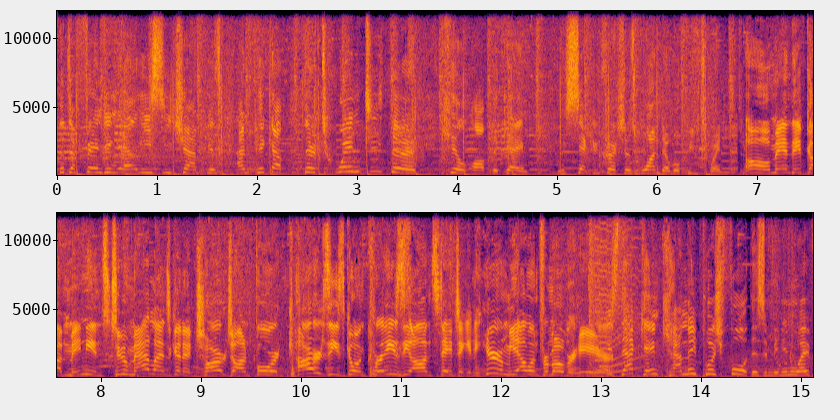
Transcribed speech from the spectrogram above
the defending LEC champions and pick up their 23rd kill of the game. The second corrections Wunder will be 23. Oh man, they've got minions too. Mad Lions gonna charge on forward. Carzzy's going crazy on stage. I can hear him yelling from over here. Is that game? Can they push forward? There's a minion wave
